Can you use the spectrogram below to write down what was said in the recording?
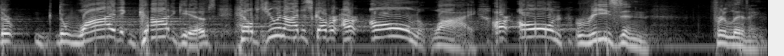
The, the why that God gives helps you and I discover our own why, our own reason for living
